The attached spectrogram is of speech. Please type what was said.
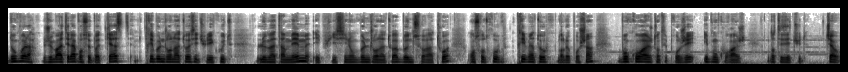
Donc voilà, je vais m'arrêter là pour ce podcast. Très bonne journée à toi si tu l'écoutes le matin même. Et puis sinon, bonne journée à toi, bonne soirée à toi. On se retrouve très bientôt dans le prochain. Bon courage dans tes projets et bon courage dans tes études. Ciao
